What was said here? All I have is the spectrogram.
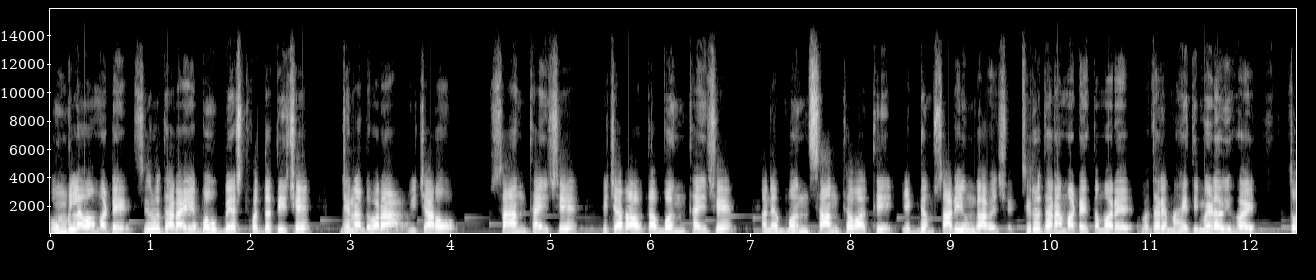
ઊંઘ લાવવા માટે શિરોધારા એ બહુ બેસ્ટ પદ્ધતિ છે, જેના દ્વારા વિચારો શાંત થાય છે, વિચારો આવતા બંધ થાય છે અને મન શાંત થવાથી એકદમ સારી ઊંઘ આવે છે. શિરોધારા માટે તમારે વધારે માહિતી મેળવવી હોય તો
